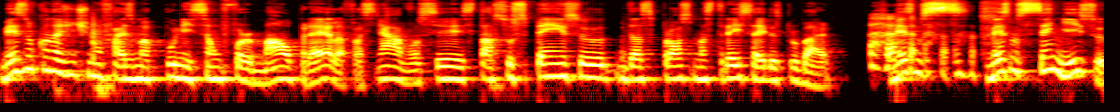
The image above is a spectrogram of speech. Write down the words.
mesmo quando a gente não faz uma punição formal para ela, fala assim, ah, você está suspenso das próximas três saídas pro bar. Mesmo, mesmo sem isso,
